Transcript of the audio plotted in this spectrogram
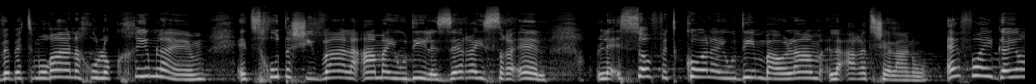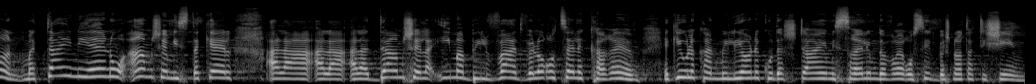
ובתמורה אנחנו לוקחים להם את זכות השיבה לעם היהודי, לזרע ישראל, לאסוף את כל היהודים בעולם לארץ שלנו. איפה ההיגיון? מתי נהיינו עם שמסתכל על, ה, על, ה, על הדם של האימא בלבד ולא רוצה לקרב? הגיעו לכאן מיליון נקודה שתיים ישראלים דוברי רוסית בשנות התשעים.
